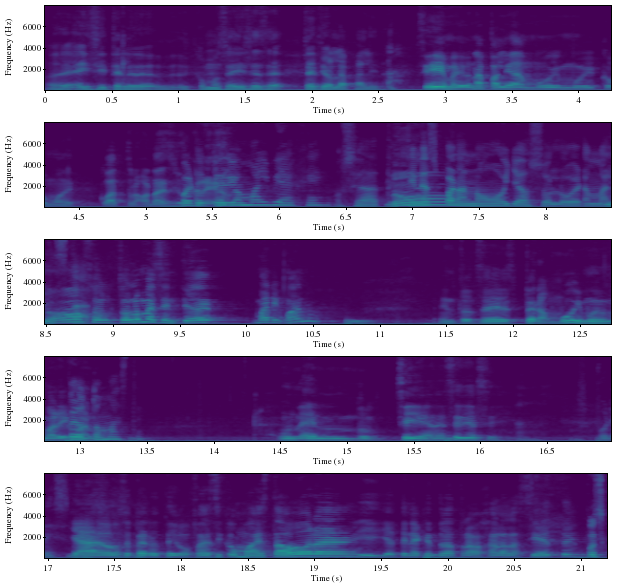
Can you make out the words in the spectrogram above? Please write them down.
Ahí sí te, le- como se dice, te dio la pálida. Sí, me dio una pálida muy, muy como de cuatro horas, yo Pero creo. te dio mal viaje, o sea, ¿te- No. ¿tienes paranoia o solo era malestar? No, solo, solo me sentía marihuano. Entonces, pero muy, muy marihuano. Pero tomaste, Un- en- sí, en ese día sí. pues por eso. Ya, o sea, pero te digo, fue así como a esta hora y yo tenía que entrar a trabajar a las 7. Pues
